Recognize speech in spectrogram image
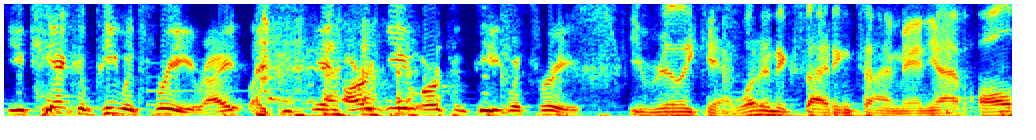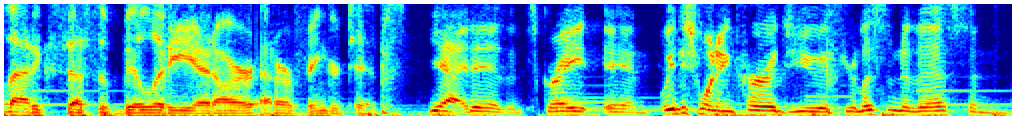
you can't compete with free, right? Like you can't argue or compete with free. You really can't. What an exciting time, man. You have all that accessibility at our at our fingertips. Yeah, it is. It's great, and we just want to encourage you if you're listening to this and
